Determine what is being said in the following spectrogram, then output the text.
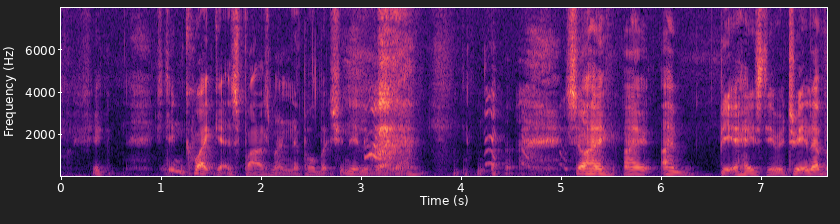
she, she didn't quite get as far as my nipple, but she nearly got there. so I, I, I beat a hasty retreat, and up,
